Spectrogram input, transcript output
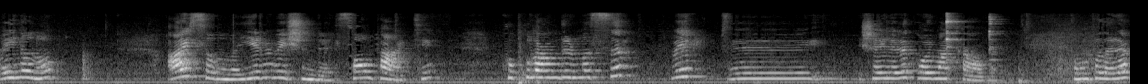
ayın 10'u. Ay sonuna 25'inde son parti. Kokulandırması ve e, şeylere koymak kaldı. Pompalara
